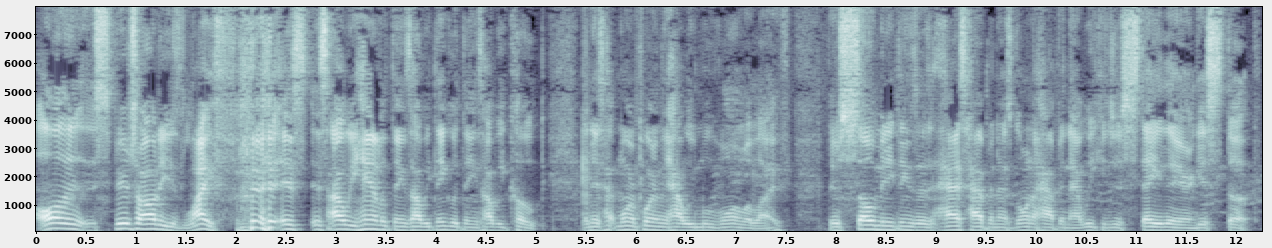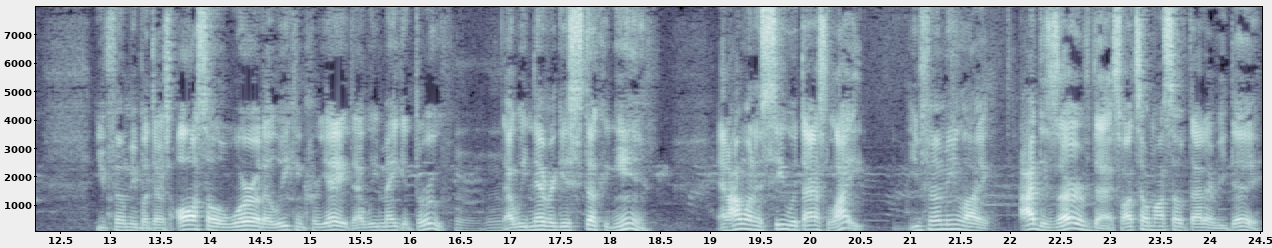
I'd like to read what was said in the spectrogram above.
all the spirituality is life. it's it's how we handle things, how we think with things, how we cope, and it's more importantly how we move on with life. There's so many things that has happened that's going to happen that we can just stay there and get stuck. You feel me? But there's also a world that we can create that we make it through, mm-hmm. that we never get stuck again. And I want to see what that's like. You feel me? Like I deserve that, so I tell myself that every day.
